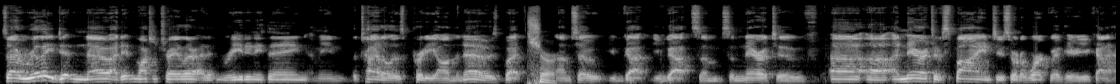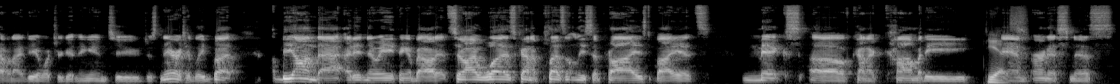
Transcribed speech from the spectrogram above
So I really didn't know. I didn't watch a trailer. I didn't read anything. I mean, the title is pretty on the nose, but Sure. Um, so you've got you've got some some narrative uh, uh, a narrative spine to sort of work with here. You kind of have an idea what you're getting into just narratively, but beyond that, I didn't know anything about it. So I was kind of pleasantly surprised by its mix of kind of comedy Yes. and earnestness.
